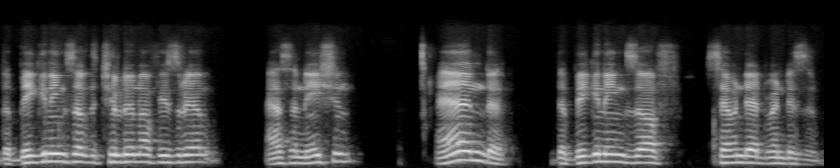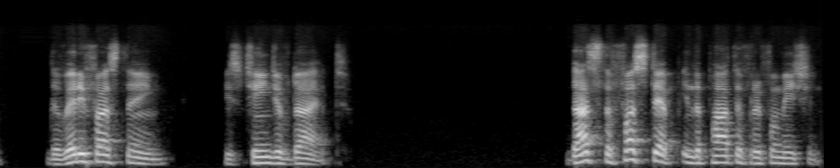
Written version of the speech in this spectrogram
The beginnings of the children of Israel as a nation and the beginnings of Seventh Adventism. The very first thing is change of diet. That's the first step in the path of reformation,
